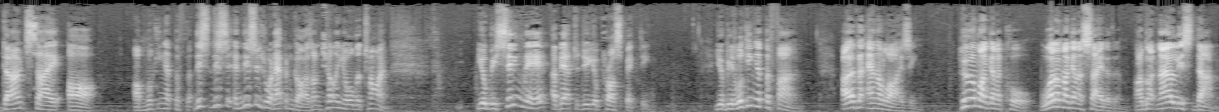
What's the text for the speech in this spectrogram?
don't say, "Oh, I'm looking at the f-. this this and this is what happened, guys. I'm telling you all the time. You'll be sitting there about to do your prospecting. You'll be looking at the phone, over analyzing. Who am I going to call? What am I going to say to them? I've got no list done.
